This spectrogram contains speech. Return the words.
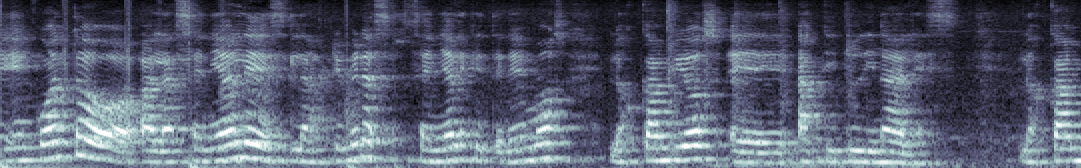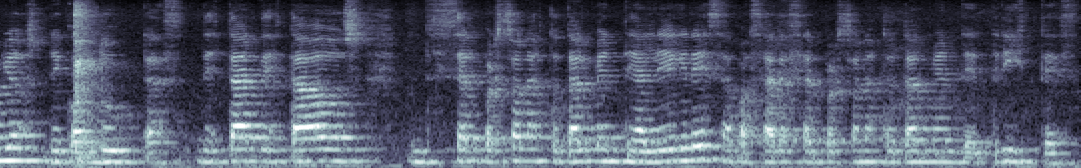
En cuanto a las señales, las primeras señales que tenemos, los cambios eh, actitudinales, los cambios de conductas, de estar de estados, de ser personas totalmente alegres a pasar a ser personas totalmente tristes,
